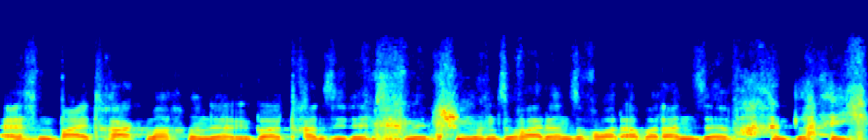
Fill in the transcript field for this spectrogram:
erst einen Beitrag machen ne? über transidente Menschen und so weiter und so fort, aber dann selber gleich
